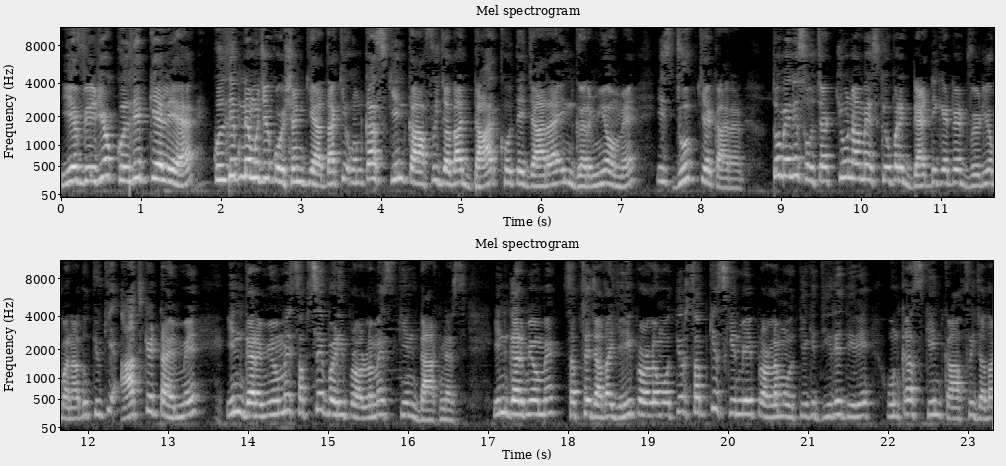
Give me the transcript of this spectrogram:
ये वीडियो कुलदीप के लिए है। कुलदीप ने मुझे क्वेश्चन किया था कि उनका स्किन काफ़ी ज़्यादा डार्क होते जा रहा है इन गर्मियों में, इस धूप के कारण। तो मैंने सोचा, क्यों ना मैं इसके ऊपर एक डेडिकेटेड वीडियो बना दूँ? क्योंकि आज के टाइम में इन गर्मियों में सबसे बड़ी प्रॉब्लम है स्किन डार्कनेस इन गर्मियों में सबसे ज़्यादा यही प्रॉब्लम होती है और सबकी स्किन में यही प्रॉब्लम होती है कि धीरे धीरे उनका स्किन काफ़ी ज़्यादा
